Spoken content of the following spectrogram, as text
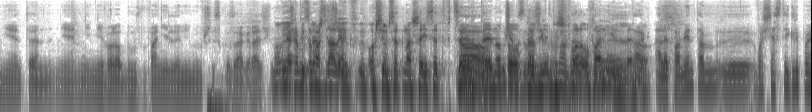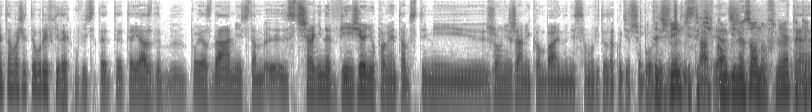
nie ten, nie, nie, nie wolałbym w wanilę mimo wszystko zagrać. No jak ty grasz dalej jak... w 800 na 600 w CRT, no, no to pewnie byś wolał wanilę. Ale, no. Tak, ale pamiętam, y, właśnie z tej gry pamiętam właśnie te urywki, tak jak mówicie, te, te, te jazdy y, pojazdami, czy tam y, strzelaninę w więzieniu pamiętam z tymi żołnierzami kombajnu niesamowitą taką, gdzie trzeba było Te dźwięki stawiać. tych kombinezonów, nie? Takie ten,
